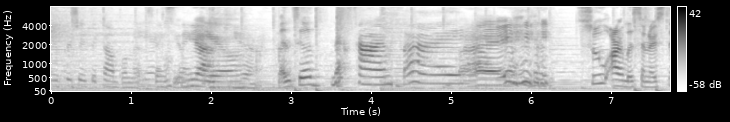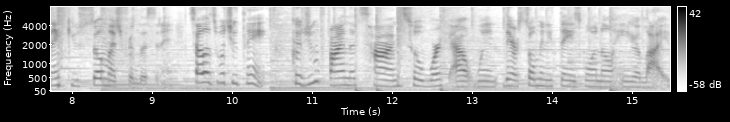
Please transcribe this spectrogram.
We appreciate the compliments. Thank you. Thank Yeah. you. yeah. Until next time, bye. Bye. To our listeners, thank you so much for listening. Tell us what you think. Could you find the time to work out when there are so many things going on in your life?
